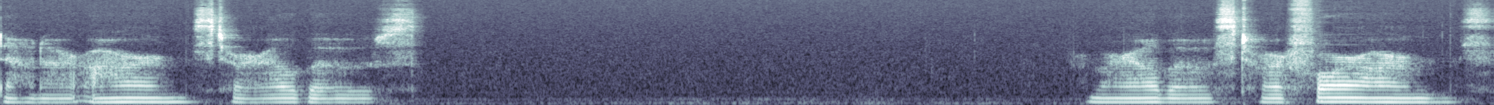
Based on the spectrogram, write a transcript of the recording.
down our arms to our elbows. from our elbows to our forearms,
